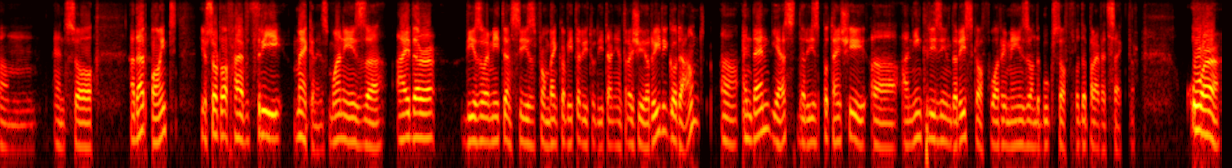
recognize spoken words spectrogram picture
Um, and so at that point, you sort of have three mechanisms. One is uh, either these remittances from Bank of Italy to the Italian Treasury really go down. Uh, and then, yes, there is potentially uh, an increase in the risk of what remains on the books of the private sector. Or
